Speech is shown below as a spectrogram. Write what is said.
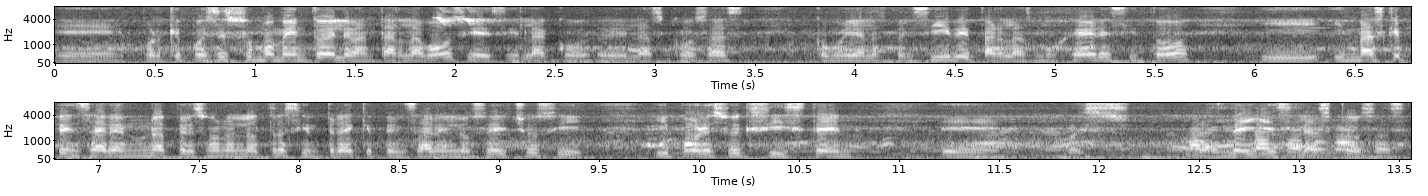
eh, porque pues es su momento de levantar la voz y decir eh, las cosas como ella las percibe para las mujeres y todo. Y, más que pensar en una persona o en la otra, siempre hay que pensar en los hechos y, y por eso existen eh, pues, las leyes y las cosas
